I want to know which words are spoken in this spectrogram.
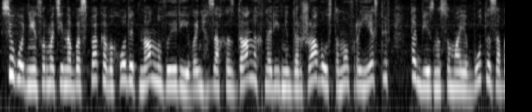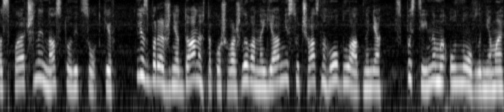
Сьогодні інформаційна безпека виходить на новий рівень. Захист даних на рівні держави, установ реєстрів та бізнесу має бути забезпечений на 100%. Для збереження даних також важлива наявність сучасного обладнання з постійними оновленнями.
